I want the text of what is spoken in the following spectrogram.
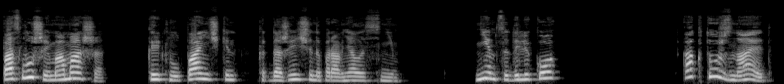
«Послушай, мамаша!» — крикнул Паничкин, когда женщина поравнялась с ним. «Немцы далеко?» «А кто ж знает?»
